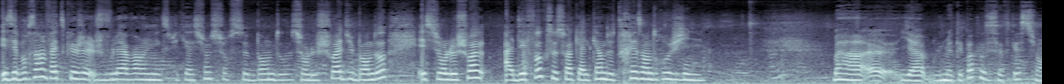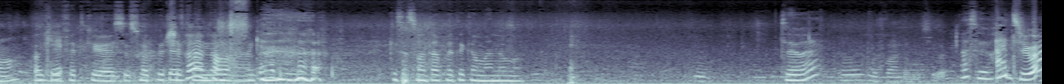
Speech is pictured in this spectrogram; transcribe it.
Et c'est pour ça en fait que je, je, voulais avoir une explication sur ce bandeau, sur le choix du bandeau et sur le choix, à défaut que ce soit quelqu'un de très androgyne. Bah, euh, y a, je ne m'étais pas posé cette question. Hein. Ok. Le fait que ce soit peut-être un homme. regarde. que ça soit interprété comme un homme. C'est vrai? Ah, c'est vrai Ah, tu vois?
